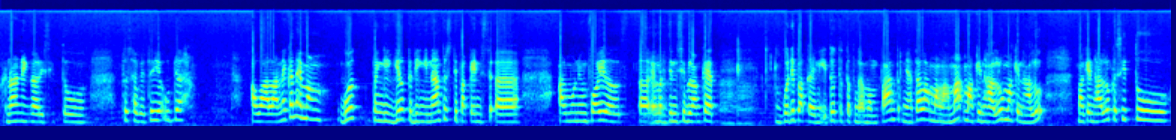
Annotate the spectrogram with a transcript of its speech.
Pernah meninggal di situ. Terus habis itu ya udah. Awalannya kan emang gue penggigil kedinginan terus dipakein eh, aluminium foil eh, Ya. emergency blanket. Ah, gue dipakein itu tetap nggak mempan ternyata lama-lama makin halu makin halu makin halu ke situ.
